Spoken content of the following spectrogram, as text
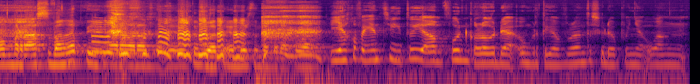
memeras banget nih orang-orang itu buat endorse tentang ternak uang. Iya aku pengen sih itu ya ampun kalau udah umur 30-an terus udah punya uang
